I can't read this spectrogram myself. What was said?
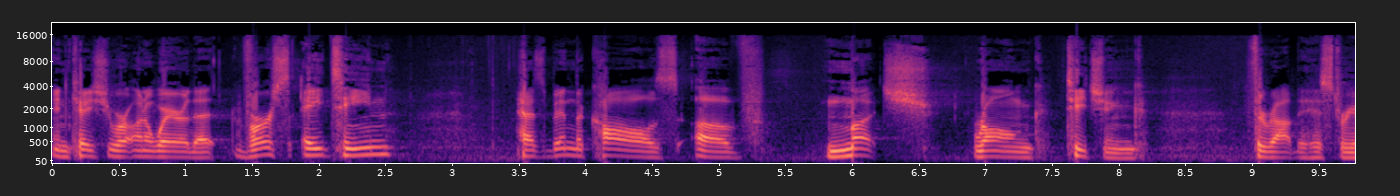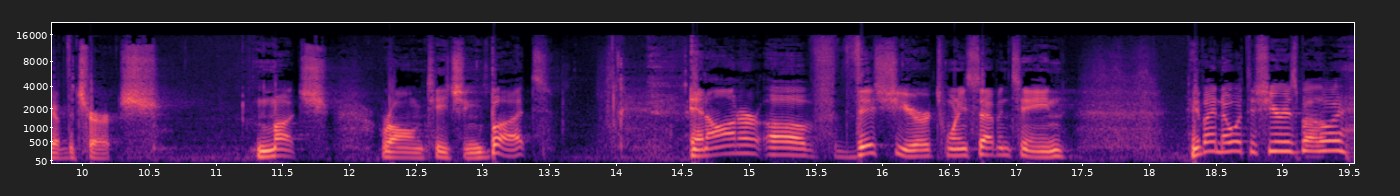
in case you are unaware, that verse 18 has been the cause of much wrong teaching throughout the history of the church. Much wrong teaching. But, in honor of this year, 2017, anybody know what this year is, by the way?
